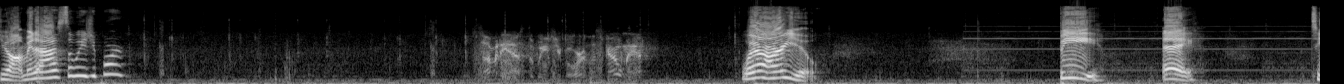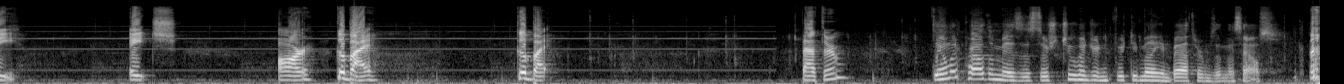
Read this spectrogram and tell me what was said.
Do you want me to ask the Ouija board? Somebody asked the Ouija board. Let's go, man. Where are you? B A T H R. Goodbye. Goodbye. Bathroom. The only problem is, is there's 250 million bathrooms in this house.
